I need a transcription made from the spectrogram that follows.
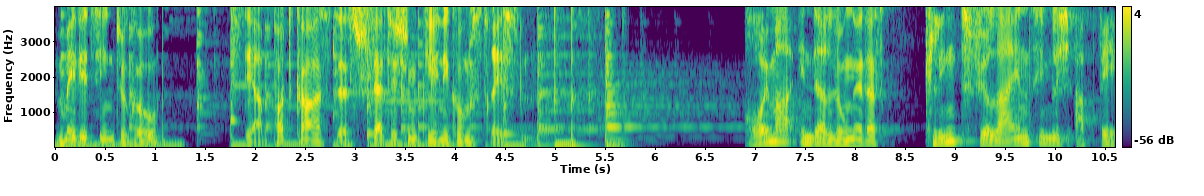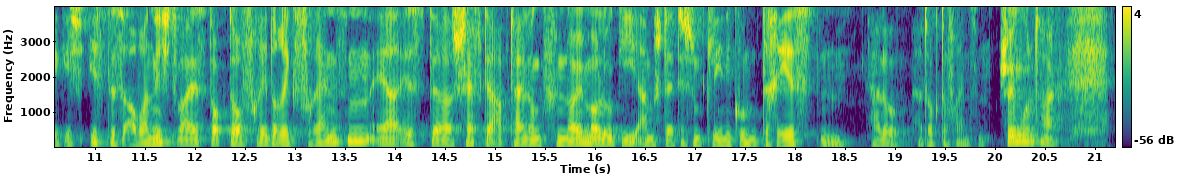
Medizin to go, der Podcast des Städtischen Klinikums Dresden. Rheuma in der Lunge, das klingt für Laien ziemlich abwegig, ist es aber nicht, weiß Dr. Frederik Frenzen. Er ist der Chef der Abteilung Pneumologie am Städtischen Klinikum Dresden. Hallo, Herr Dr. Frenzen. Schönen guten Tag.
